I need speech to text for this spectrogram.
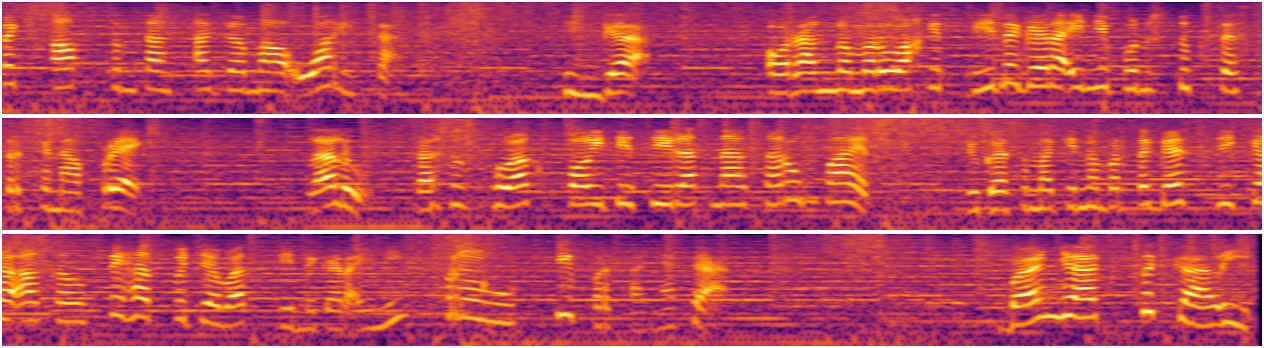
speak up tentang agama warisan. Hingga Orang nomor wahid di negara ini pun sukses terkena prank. Lalu, kasus hoax politisi Ratna Sarumpait juga semakin mempertegas jika akal sehat pejabat di negara ini perlu dipertanyakan. Banyak sekali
